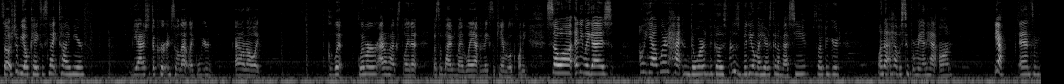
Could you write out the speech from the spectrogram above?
so it should be okay because it's nighttime here. Yeah, I shut the curtain so that like weird, I don't know, like glim glimmer. I don't know how to explain it, but sometimes my lamp it makes the camera look funny. So uh, anyway, guys. Oh yeah, I'm wearing a hat indoors because for this video my hair is kind of messy, so I figured why not have a Superman hat on? Yeah, and some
